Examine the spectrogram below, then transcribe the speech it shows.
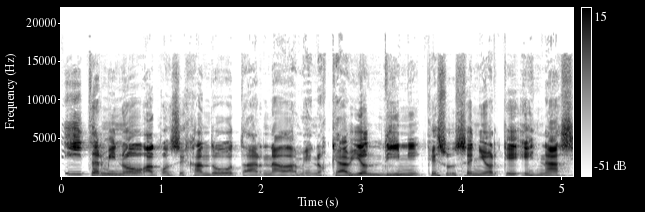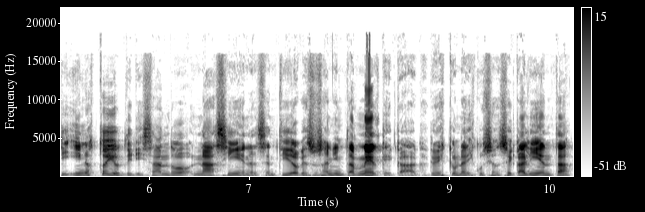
y terminó aconsejando votar nada menos que a Biondini, que es un señor que es nazi, y no estoy utilizando nazi en el sentido que se usa en internet, que cada vez que una discusión se calienta,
